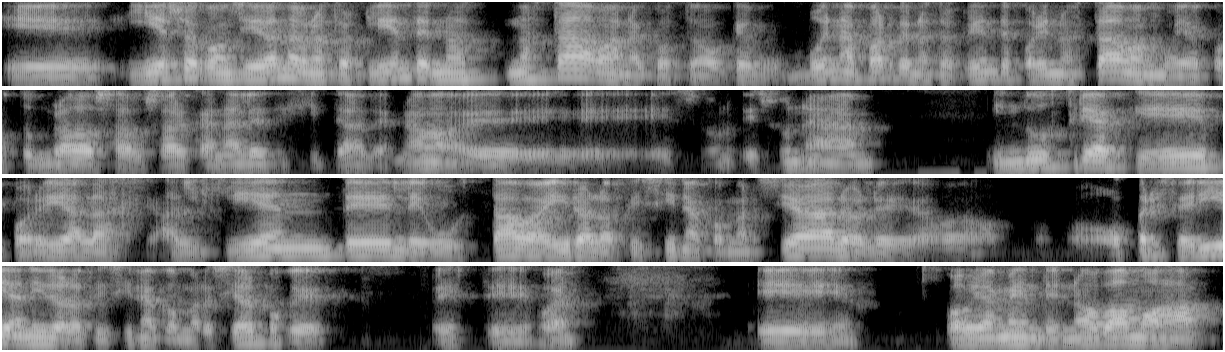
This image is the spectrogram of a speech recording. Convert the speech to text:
eh, y eso considerando que nuestros clientes no, no estaban acostumbrados, que buena parte de nuestros clientes por ahí no estaban muy acostumbrados a usar canales digitales, ¿no? Eh, es, es una industria que por ahí al cliente le gustaba ir a la oficina comercial o, le, preferían ir a la oficina comercial porque, este, bueno, eh, obviamente no vamos a,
